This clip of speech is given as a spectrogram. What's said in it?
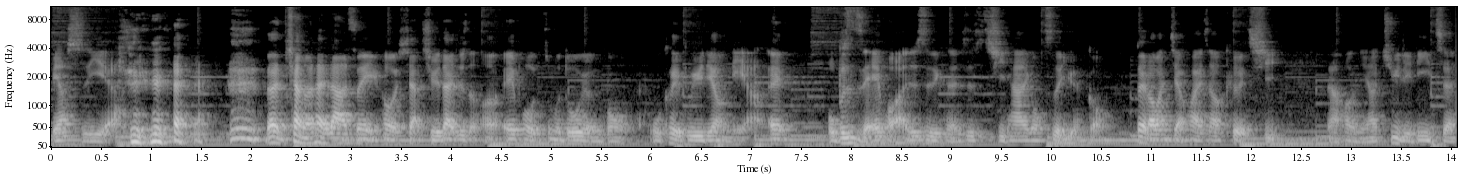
不要失业啊。那你呛得太大声以后，下取代这种呃 Apple 这么多员工，我可以不一定要你啊。哎，我不是指 Apple 啊，就是可能是其他公司的员工。对老板讲话还是要客气，然后你要据理力争，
